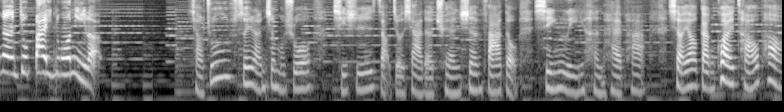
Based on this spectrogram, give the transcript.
那就拜托你了。小猪虽然这么说，其实早就吓得全身发抖，心里很害怕，想要赶快逃跑。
